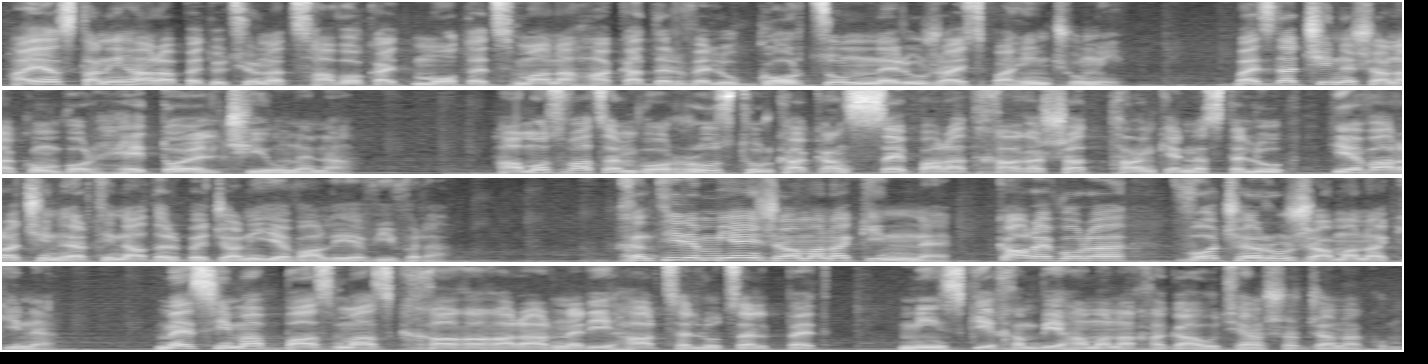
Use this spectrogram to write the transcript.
Հայաստանի Հանրապետությունը ցավոք այդ մոտեցմանը հակադրվելու գործուն ներուժ այս պահին չունի։ Բայց դա չի նշանակում, որ հետո էլ չի ունենա։ Համոզված եմ, որ ռուս-թուրքական սեպարատ խաղը շատ թանկ է նստելու եւ առաջին հերթին Ադրբեջանի եւ Ալիևի վրա։ Խնդիրը միայն ժամանակինն է։ Կարևորը ոչ հեռու ժամանակին է։ Մեզ հիմա բազմազգ խաղաղարարների հարց է լուծել պետք Մինսկի խմբի համանախագահության շրջանակում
